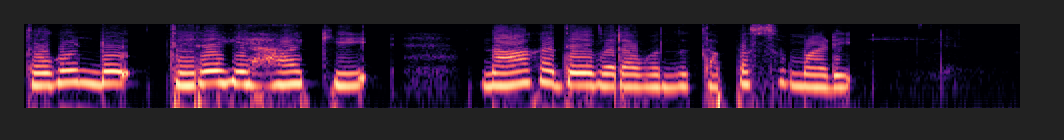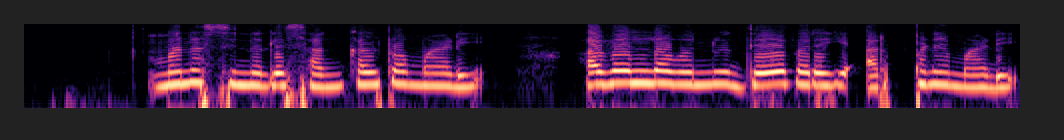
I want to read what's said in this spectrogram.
ತಗೊಂಡು ತೆರೆಗೆ ಹಾಕಿ ನಾಗದೇವರ ಒಂದು ತಪಸ್ಸು ಮಾಡಿ. ಮನಸ್ಸಿನಲ್ಲಿ ಸಂಕಲ್ಪ ಮಾಡಿ, ಅವೆಲ್ಲವನ್ನು ದೇವರಿಗೆ ಅರ್ಪಣೆ ಮಾಡಿ.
